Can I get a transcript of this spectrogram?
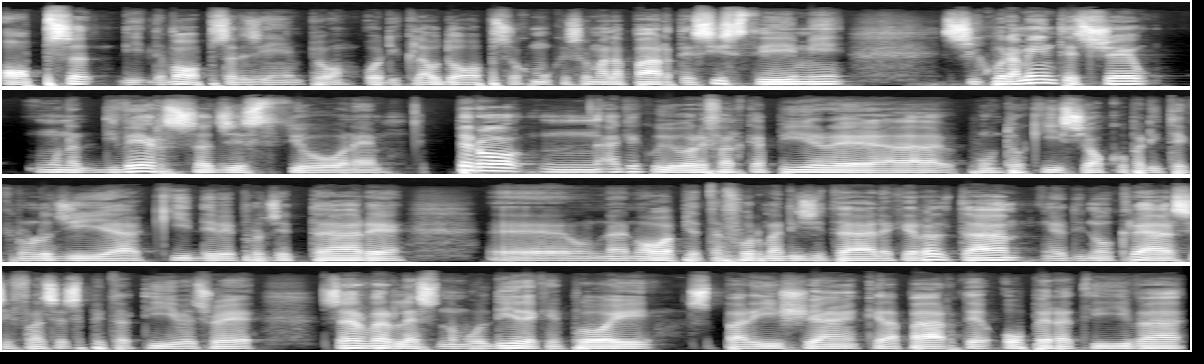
Ops di DevOps ad esempio o di Cloud Ops o comunque insomma la parte sistemi, sicuramente c'è una diversa gestione, però mh, anche qui vorrei far capire a appunto, chi si occupa di tecnologia, chi deve progettare eh, una nuova piattaforma digitale, che in realtà eh, di non crearsi false aspettative, cioè serverless non vuol dire che poi sparisce anche la parte operativa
